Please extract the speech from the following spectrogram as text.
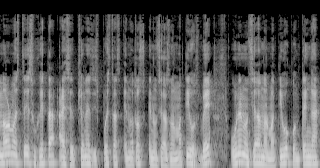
norma esté sujeta a excepciones dispuestas en otros enunciados normativos. B. Un enunciado normativo contenga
